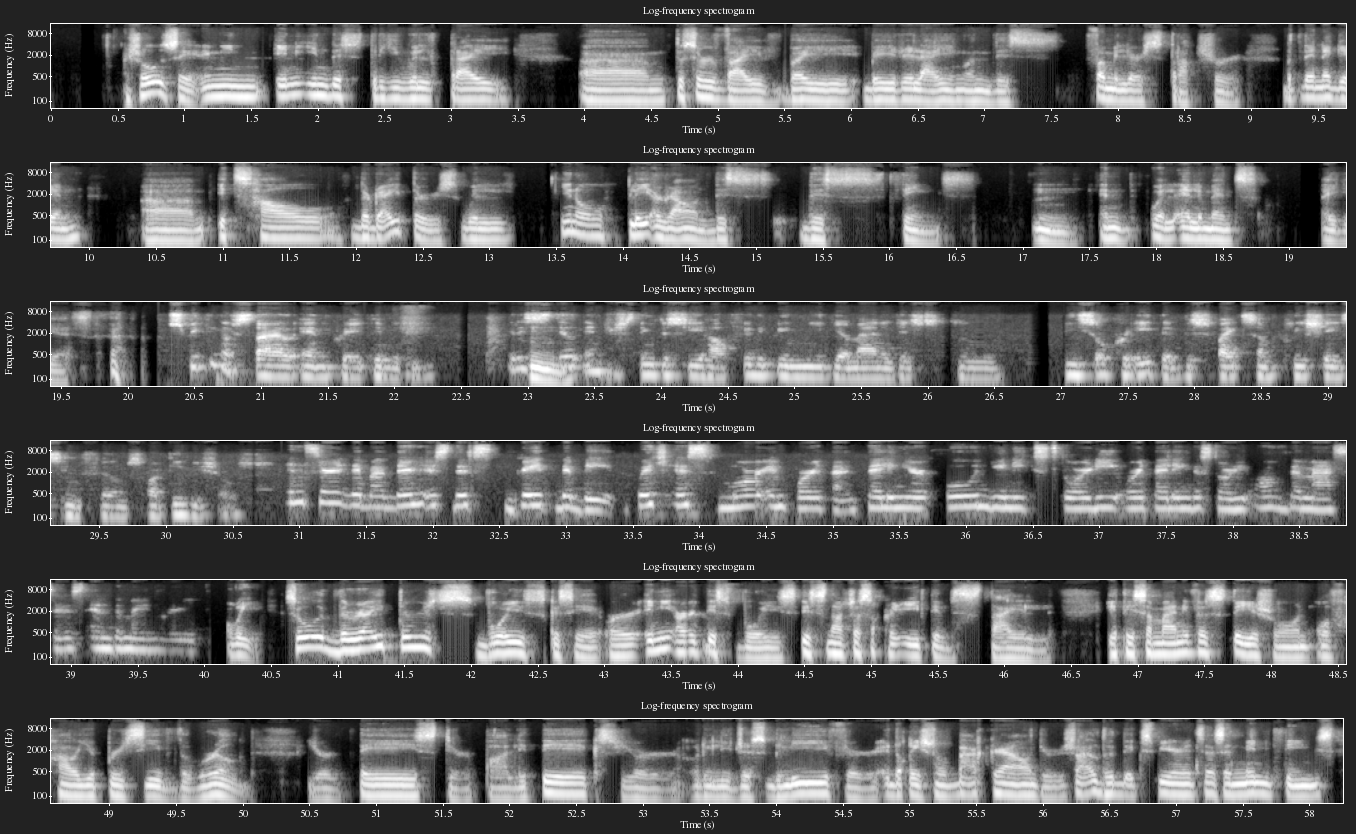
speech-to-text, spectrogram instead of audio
shows eh. i mean any industry will try um, to survive by by relying on this familiar structure but then again um, it's how the writers will you know play around this these things Mm. and well elements i guess Speaking of style and creativity, it is Hmm. still interesting to see how Philippine media manages to be so creative despite some cliches in films or TV shows. And sir, diba, there is this great debate, which is more important, telling your own unique story or telling the story of the masses and the minority. Wait, so the writer's voice kasi or any artist's voice is not just a creative style. It is a manifestation of how you perceive the world. Your taste, your politics, your religious belief, your educational background, your childhood experiences, and many things.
